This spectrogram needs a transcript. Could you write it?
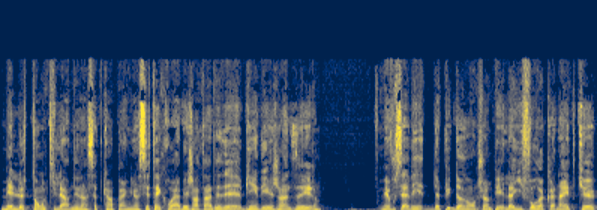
Mais le ton qu'il a amené dans cette campagne-là, c'est incroyable. Et j'entendais bien des gens dire... Mais vous savez, depuis que Donald Trump est là, il faut reconnaître qu'il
